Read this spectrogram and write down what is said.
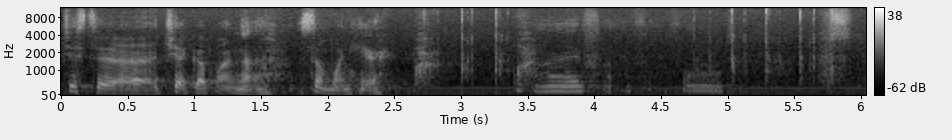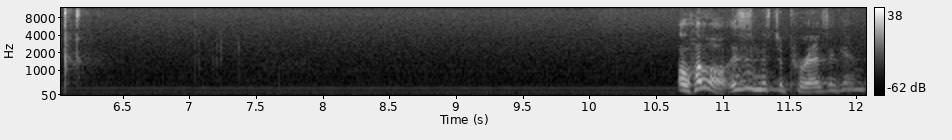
just to uh, check up on uh, someone here. Five, five, five. Oh, hello. This is Mr. Perez again?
